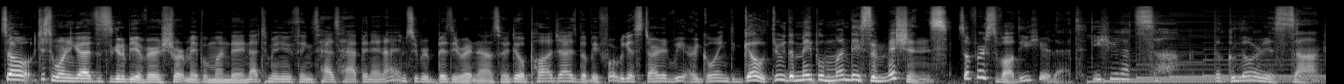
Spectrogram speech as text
So, just to warn you guys, this is going to be a very short Maple Monday. Not too many new things has happened, and I am super busy right now, so I do apologize, but before we get started, we are going to go through the Maple Monday submissions. So first of all, do you hear that? Do you hear that song? The glorious song song.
